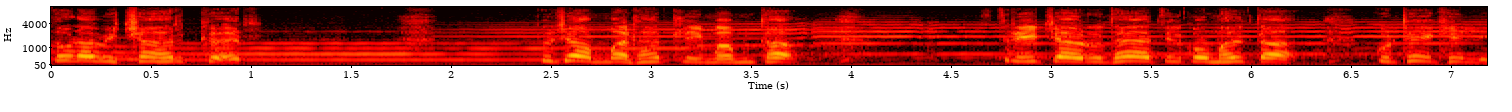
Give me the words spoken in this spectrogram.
थोडा विचार कर. तुझ्या मनातली ममता स्त्रीच्या हृदयातील कोमलता कुठे गेली?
